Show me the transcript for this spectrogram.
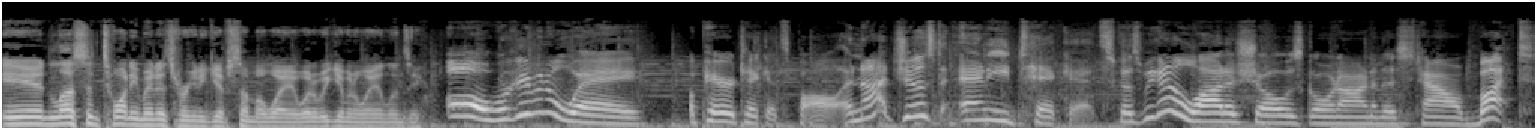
In less than 20 minutes, we're going to give some away. What are we giving away, Lindsay? Oh, we're giving away a pair of tickets, Paul. And not just any tickets, because we got a lot of shows going on in this town, but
